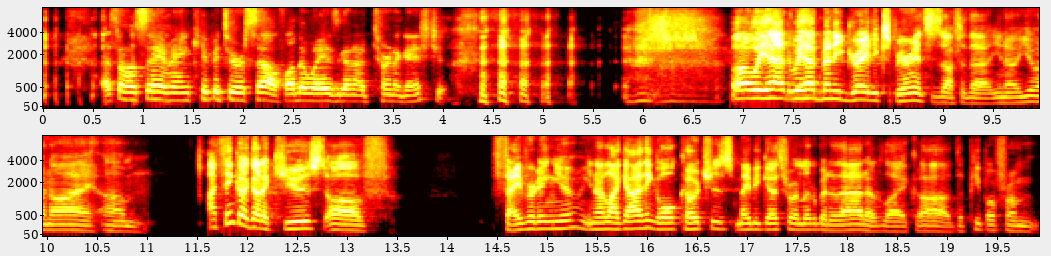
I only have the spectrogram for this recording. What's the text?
that's what i'm saying man keep it to yourself otherwise it's gonna turn against you well, we had we had many great experiences after that. You know, you and I. Um, I think I got accused of favoriting you. You know, like I think all coaches maybe go through a little bit of that of like, uh, the people from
